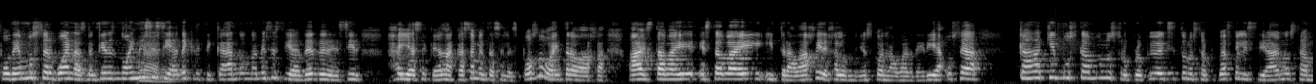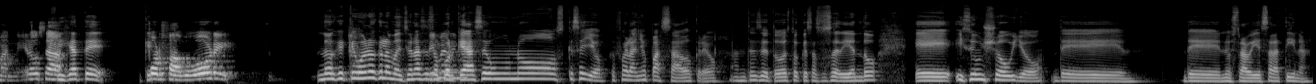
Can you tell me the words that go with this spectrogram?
podemos ser buenas, ¿me entiendes? No hay necesidad de criticarnos, no hay necesidad de, decir, ay, ya se queda en la casa mientras el esposo va y trabaja. Ah, estaba ahí, estaba ahí y trabaja y deja a los niños con la guardería. O sea, cada quien buscamos nuestro propio éxito, nuestra propia felicidad, nuestra manera. O sea, fíjate. por favor. Eh, no, que qué bueno que lo mencionas eso, porque hace unos, qué sé yo, que fue el año pasado, creo, antes de todo esto que está sucediendo, eh, hice un show yo de, de nuestra belleza latina.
